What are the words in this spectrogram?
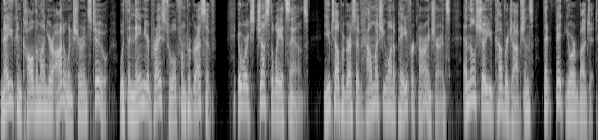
Now you can call them on your auto insurance too with the Name Your Price tool from Progressive. It works just the way it sounds. You tell Progressive how much you want to pay for car insurance, and they'll show you coverage options that fit your budget.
